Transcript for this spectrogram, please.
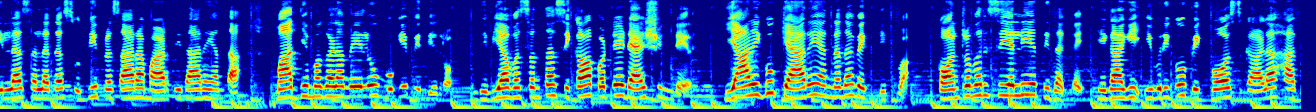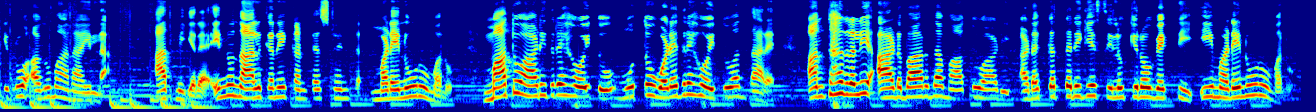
ಇಲ್ಲ ಸಲ್ಲದ ಸುದ್ದಿ ಪ್ರಸಾರ ಮಾಡ್ತಿದ್ದಾರೆ ಅಂತ ಮಾಧ್ಯಮಗಳ ಮೇಲೂ ಮುಗಿಬಿದ್ದಿದ್ರು ದಿವ್ಯಾ ವಸಂತ ಸಿಕ್ಕಾಪಟ್ಟೆ ಡ್ಯಾಶಿಂಗ್ ಡೇರ್. ಯಾರಿಗೂ ಕ್ಯಾರೆ ಅನ್ನದ ವ್ಯಕ್ತಿತ್ವ. ಕಾಂಟ್ರವರ್ಸಿಯಲ್ಲಿ ಎತ್ತಿದ ಕೈ. ಹೀಗಾಗಿ ಇವರಿಗೂ ಬಿಗ್ ಬಾಸ್ ಗಾಳ ಹಾಕಿದ್ರು ಅನುಮಾನ ಇಲ್ಲ. ಆತ್ಮೀಗೆರೆ ಇನ್ನು ನಾಲ್ಕನೇ ಕಂಟೆಸ್ಟೆಂಟ್ ಮಡೆನೂರು ಮನು. ಮಾತು ಆಡಿದ್ರೆ ಹೋಯ್ತು, ಮುತ್ತು ಒಡೆದ್ರೆ ಹೋಯ್ತು ಅಂತಾರೆ. ಅಂತಹದ್ರಲ್ಲಿ ಆಡಬಾರದ ಮಾತು ಆಡಿ, ಅಡಕತ್ತರಿಗೆ ಸಿಲುಕಿರೋ ವ್ಯಕ್ತಿ ಈ ಮಡೆನೂರು ಮನು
